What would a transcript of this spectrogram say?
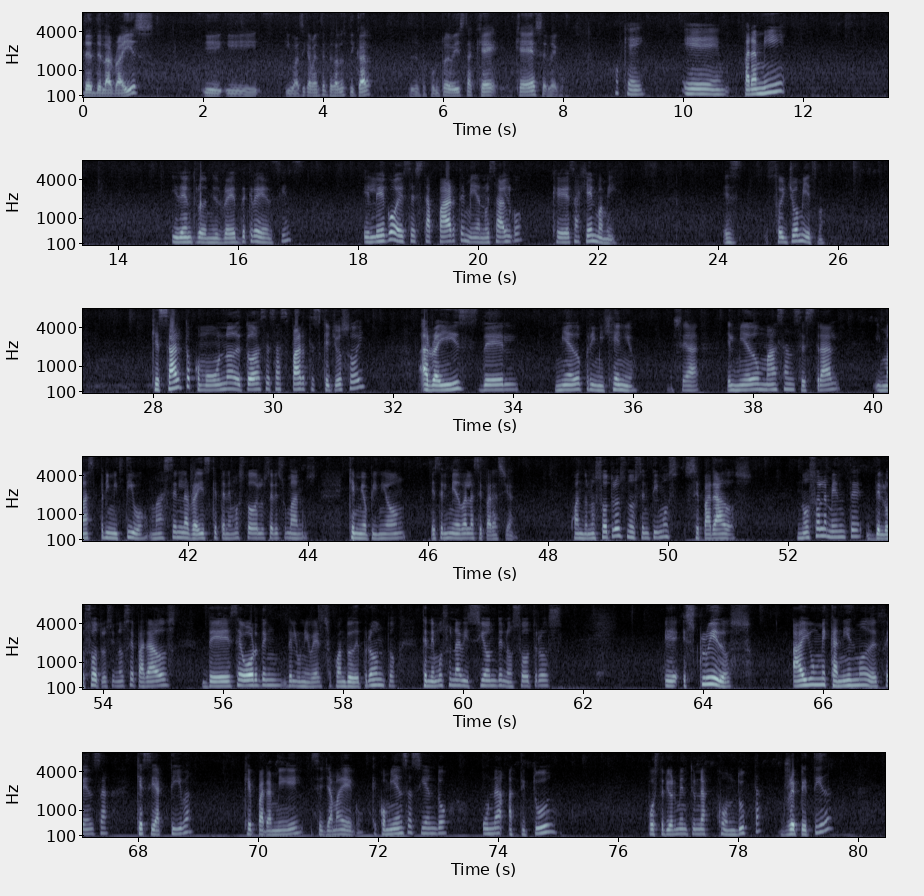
desde la raíz y, básicamente empezando a explicar desde tu punto de vista qué, qué es el ego. Ok. Eh, para mí, y dentro de mi red de creencias, el ego es esta parte mía, no es algo que es ajeno a mí. Es, soy yo misma. Que salto como una de todas esas partes que yo soy a raíz del miedo primigenio, o sea, el miedo más ancestral y más primitivo, más en la raíz que tenemos todos los seres humanos, que en mi opinión es el miedo a la separación. Cuando nosotros nos sentimos separados, no solamente de los otros, sino separados de ese orden del universo, cuando de pronto tenemos una visión de nosotros eh, excluidos, hay un mecanismo de defensa que se activa, que para mí se llama ego, que comienza siendo una actitud, posteriormente una conducta repetida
